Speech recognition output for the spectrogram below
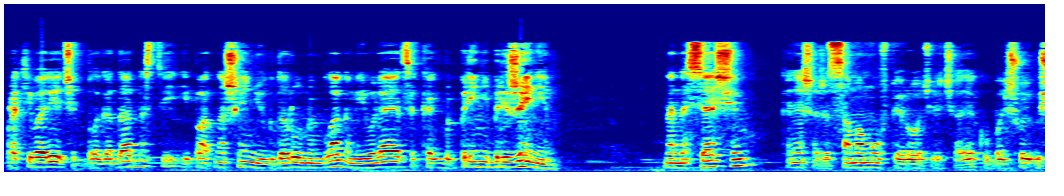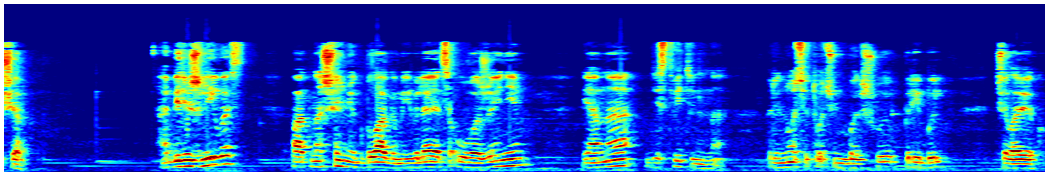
противоречит благодарности и по отношению к даруемым благам является как бы пренебрежением, наносящим, конечно же, самому в первую очередь человеку большой ущерб. А бережливость по отношению к благам является уважением, и она действительно приносит очень большую прибыль человеку.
